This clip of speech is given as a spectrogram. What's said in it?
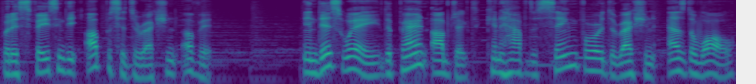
but is facing the opposite direction of it. In this way, the parent object can have the same forward direction as the wall,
